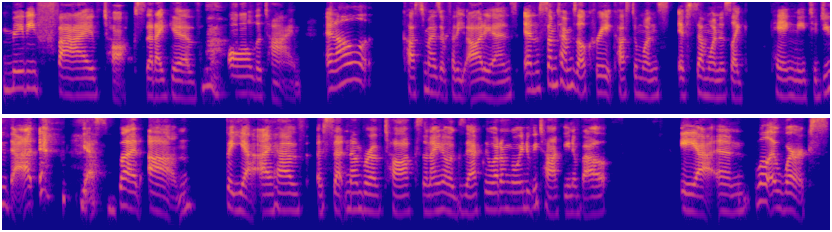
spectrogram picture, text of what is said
maybe five talks that I give yeah. all the time. And I'll customize it for the audience. And sometimes I'll create custom ones if someone is like paying me to do that. Yes. but um but yeah, I have a set number of talks and I know exactly what I'm going to be talking about. Yeah, and well, it works.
